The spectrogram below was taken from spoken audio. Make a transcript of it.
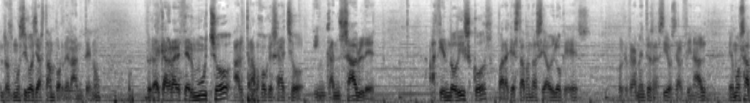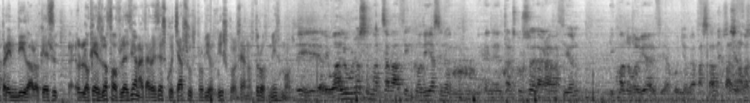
los músicos ya están por delante, ¿no? Pero hay que agradecer mucho al trabajo que se ha hecho incansable haciendo discos para que esta banda sea hoy lo que es. Porque realmente es así, o sea, al final hemos aprendido a lo que es lo que es Love of Lesbian a través de escuchar sus propios discos, o sea, nosotros mismos. Sí, al igual uno se marchaba cinco días en el, en el transcurso de la grabación y cuando volvía decía, coño, ¿qué ha pasado? ¿Qué pasado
